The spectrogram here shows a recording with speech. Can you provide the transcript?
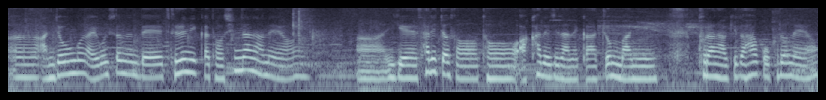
아, 안 좋은 건 알고 있었는데 들으니까 더 심란하네요. 아, 이게 살이 쪄서 더 악화되진 않을까 좀 많이 불안하기도 하고 그러네요.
